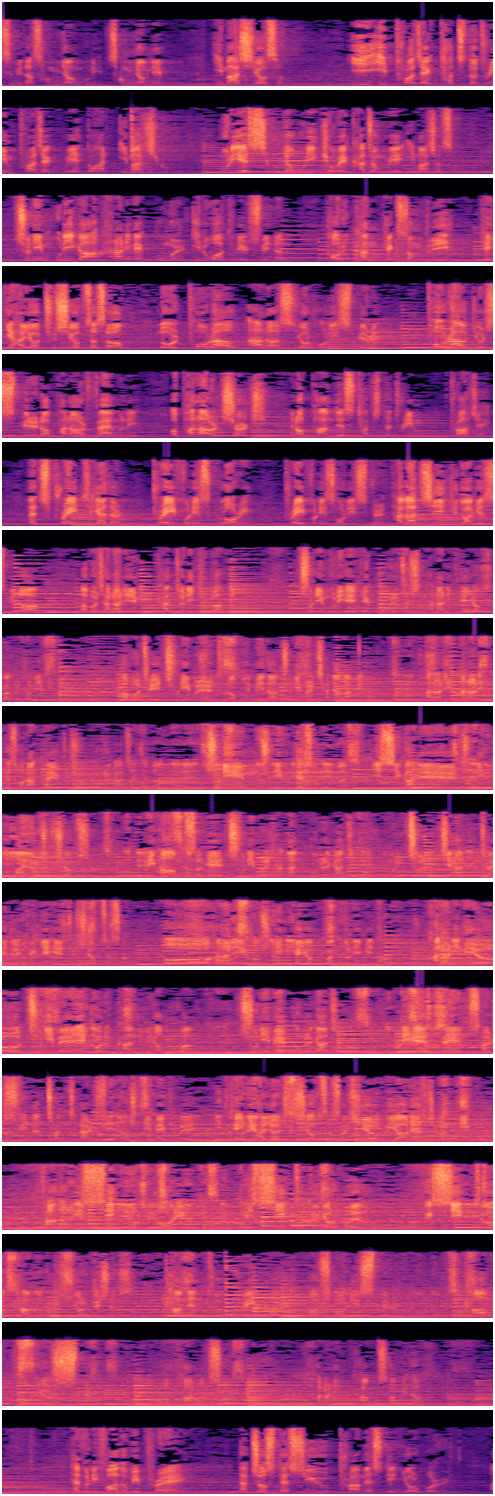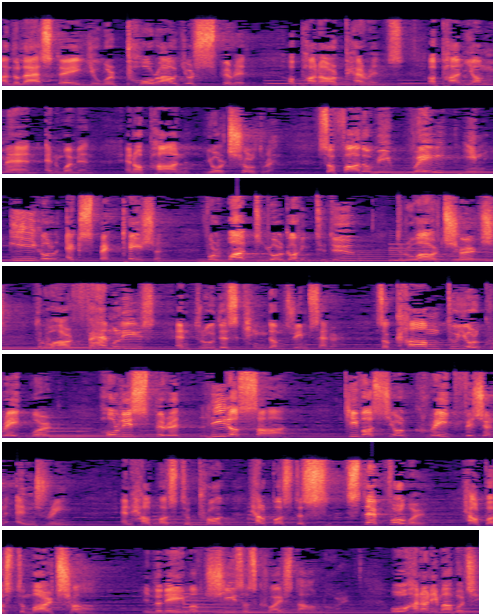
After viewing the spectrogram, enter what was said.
기도하겠습니다. 성령 우리 성령님 임하시어서 이, 이 프로젝트 터치 더 드림 프로젝트 위에 또한 임하시고 우리의 심령 우리 교회 가정 위에 임하셔서 주님 우리가 하나님의 꿈을 이루어 드릴 수 있는 거룩한 백성들이 되게 하여 주시옵소서. Lord, pour out on us your Holy Spirit. Pour out your Spirit upon our family, upon our church, and upon this Touch the Dream project. Let's pray together. Pray for His glory. Pray for His Holy Spirit. 다 같이 기도하겠습니다. 아버지 하나님 간절히 기도합니다. 주님 우리에게 꿈을 주신 하나님께 영광을 돌립니다. 아버지 주님을 드높입니다. 주님을 찬양합니다. 하나님 하나님께서 허락하여 주신 꿈을 가지고 주님 주님께서 이 시간에 주님 임하여 주시옵소서. 우리 마음속에 주님을 향한 꿈을 가지고 전진하는 저희들 되게 해 주시옵소서. 오 하나님 주님께 영광 돌립니다. 하나님이여 주님의 거룩한 영광 주님의 꿈을 가지고 우리 에덴 살수 있는 전진할 수 있는 주님의 교회 되게 하여 주시옵소서. Here we are as your people. Father, we seek your glory. We seek to do your will. We seek to accomplish your visions. Come and do great work to us, Holy Spirit. Come, pour your Spirit upon us, O God. 하나님 감사합니다. Heavenly Father, we pray that just as you promised in your word, on the last day you will pour out your Spirit upon our parents, upon young men and women, and upon your children. So, Father, we wait in eager expectation for what you're going to do through our church, through our families, and through this Kingdom Dream Center. So, come to your great work. Holy Spirit, lead us on. Give us your great vision and dream, and help us to pro- help us to s- step forward. Help us to march on. In the name of Jesus Christ our Lord. 오 하나님 아버지,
